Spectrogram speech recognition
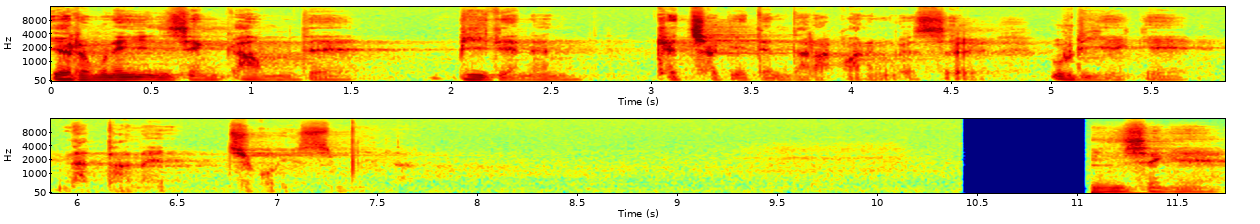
여러분의 인생 가운데 미래는 개척이 된다라고 하는 것을 우리에게 나타내 주고 있습니다. 인생에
